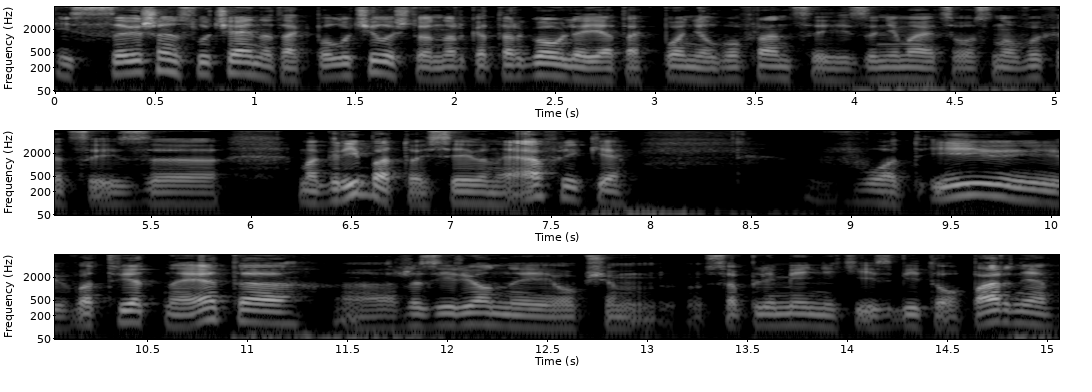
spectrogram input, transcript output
И совершенно случайно так получилось, что наркоторговля, я так понял, во Франции занимаются в основном выходцы из э, Магриба, то есть Северной Африки. Вот. И в ответ на это э, разъяренные, в общем, соплеменники избитого парня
